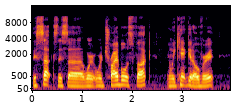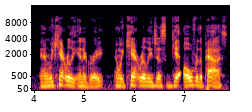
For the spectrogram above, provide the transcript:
This sucks. This uh, we're we're tribal as fuck and we can't get over it. and we can't really integrate and we can't really just get over the past.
